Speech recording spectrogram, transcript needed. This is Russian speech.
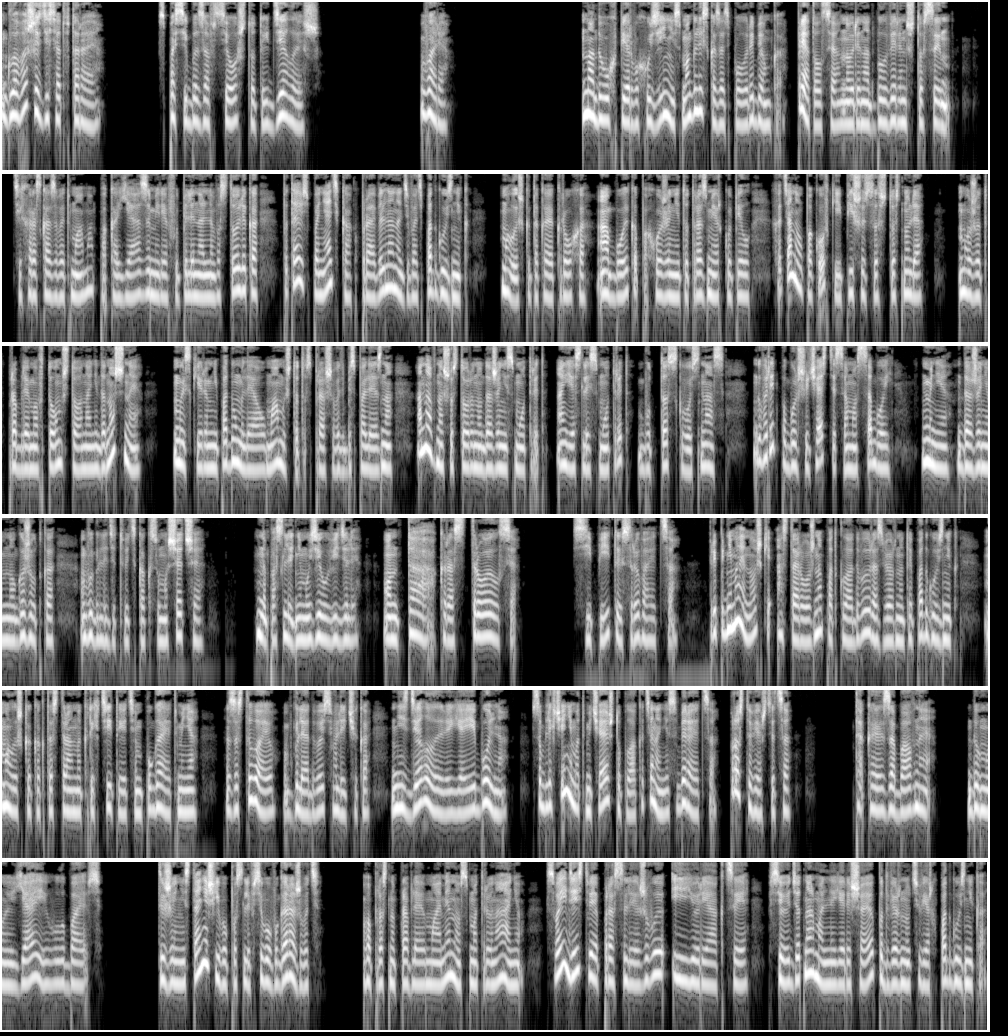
Глава 62. Спасибо за все, что ты делаешь. Варя. На двух первых УЗИ не смогли сказать пол ребенка. Прятался, но Ренат был уверен, что сын. Тихо рассказывает мама, пока я, замерев у пеленального столика, пытаюсь понять, как правильно надевать подгузник. Малышка такая кроха, а Бойко, похоже, не тот размер купил, хотя на упаковке и пишется, что с нуля. Может, проблема в том, что она недоношенная? Мы с Киром не подумали, а у мамы что-то спрашивать бесполезно. Она в нашу сторону даже не смотрит. А если смотрит, будто сквозь нас. Говорит по большей части сама с собой. Мне даже немного жутко. Выглядит ведь как сумасшедшая. На последнем УЗИ увидели. Он так расстроился. Сипит и срывается. Приподнимая ножки, осторожно подкладываю развернутый подгузник — Малышка как-то странно кряхтит и этим пугает меня. Застываю, вглядываясь в личико. Не сделала ли я ей больно? С облегчением отмечаю, что плакать она не собирается. Просто вертится. Такая забавная. Думаю я и улыбаюсь. «Ты же не станешь его после всего выгораживать?» Вопрос направляю маме, но смотрю на Аню. Свои действия прослеживаю и ее реакции. Все идет нормально, я решаю подвернуть вверх подгузника.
